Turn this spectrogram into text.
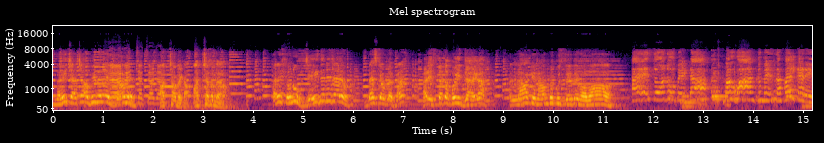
नहीं चाचा अभी मेरा एग्ज़ाम है। अच्छा बेटा अच्छे से देना। अरे सोनू जेई देने जा रहे हो? बेस्ट ऑफ़ लक हाँ? अरे इसका तो हो ही जाएगा। अल्लाह के नाम पे कुछ दे दे बाबा। अरे सोनू बेटा भगवान तुम्हें सफल करे।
